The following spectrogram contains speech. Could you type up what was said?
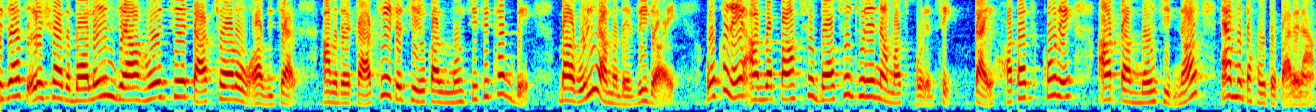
এজাজ এরশাদ বলেন, যা হয়েছে তা চরম অবিচার। আমাদের কাছে এটা চিরকাল মসজিদে থাকবে। বাবরি আমাদের হৃদয়। ওখানে আমরা পাঁচশো বছর ধরে নামাজ পড়েছি। তাই হঠাৎ করে আর তা মসজিদ নয়, এমনটা হতে পারে না।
